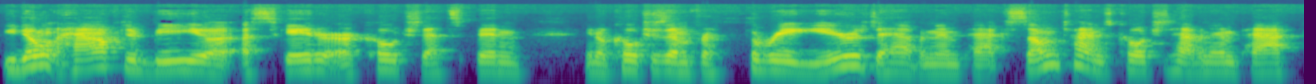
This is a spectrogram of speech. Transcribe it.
you don't have to be a, a skater or a coach that's been you know coaches them for three years to have an impact. Sometimes coaches have an impact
